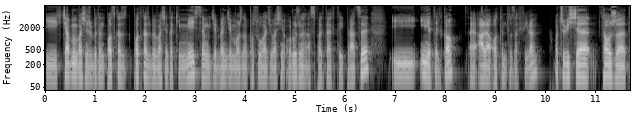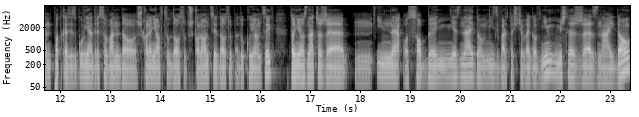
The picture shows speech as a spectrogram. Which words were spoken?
I chciałbym właśnie, żeby ten podcast, podcast był właśnie takim miejscem, gdzie będzie można posłuchać właśnie o różnych aspektach tej pracy i, i nie tylko, e, ale o tym to za chwilę. Oczywiście to, że ten podcast jest głównie adresowany do szkoleniowców, do osób szkolących, do osób edukujących, to nie oznacza, że mm, inne osoby nie znajdą nic wartościowego w nim. Myślę, że znajdą.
